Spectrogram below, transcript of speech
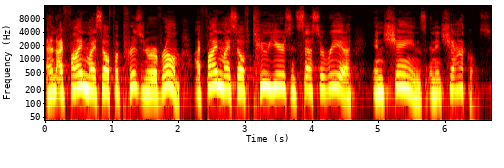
and I find myself a prisoner of Rome. I find myself two years in Caesarea in chains and in shackles.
